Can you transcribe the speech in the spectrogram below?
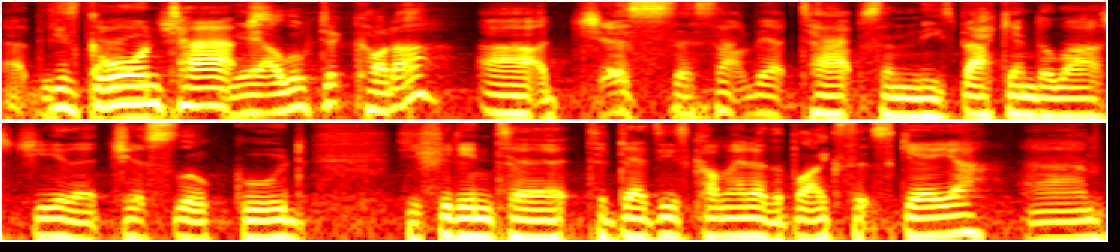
at this You've stage. gone Taps. Yeah, I looked at Cotter. Uh, just there's something about Taps and his back end of last year that just looked good. He fit into to Desi's comment of the blokes that scare you. Um,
